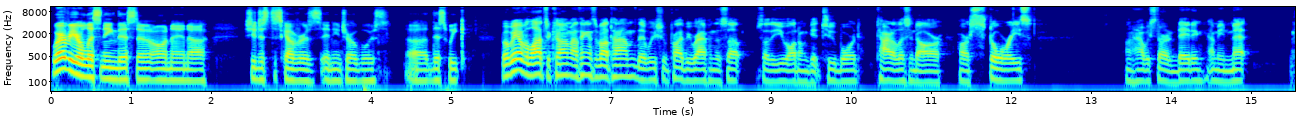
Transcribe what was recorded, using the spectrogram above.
wherever you're listening this on, and uh, she just discovers Indian Trail Boys uh, this week. But we have a lot to come. I think it's about time that we should probably be wrapping this up so that you all don't get too bored, tired of listening to our our stories on how we started dating. I mean, met.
